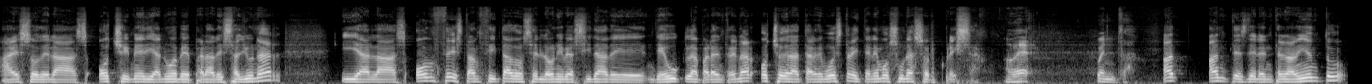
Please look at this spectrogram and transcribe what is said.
a eso de las ocho y media, nueve para desayunar y a las 11 están citados en la Universidad de, de UCLA para entrenar, 8 de la tarde vuestra y tenemos una sorpresa. A ver, cuenta. An- antes del entrenamiento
